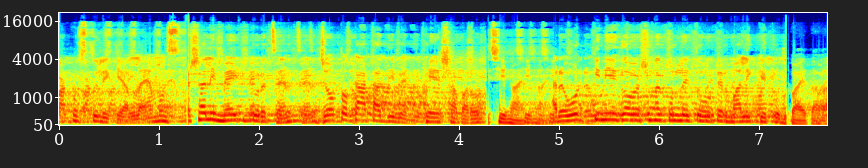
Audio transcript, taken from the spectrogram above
পাকস্থলীকে আল্লাহ এমন স্পেশালি মেড করেছেন, যত কাটা দিবেন, খেয়ে সাবার হয়। আরে ওট নিয়ে গবেষণা করলে তো ওটের মালিককে খুঁজে পায় তারা?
